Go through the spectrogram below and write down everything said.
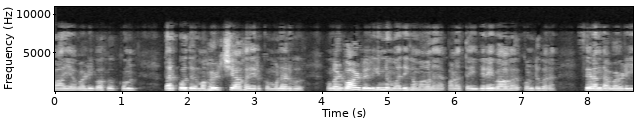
பாய வழிவகுக்கும் தற்போது மகிழ்ச்சியாக இருக்கும் உணர்வு உங்கள் வாழ்வில் இன்னும் அதிகமான பணத்தை விரைவாக கொண்டு வர சிறந்த வழி.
